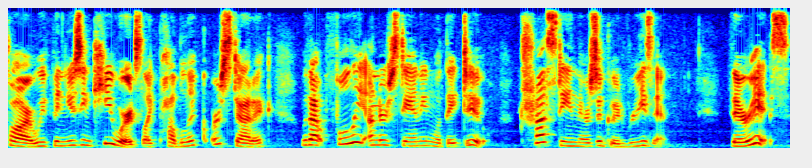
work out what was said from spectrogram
far, we've been using keywords like public or static without fully understanding what they do, trusting there's a good reason. There is.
